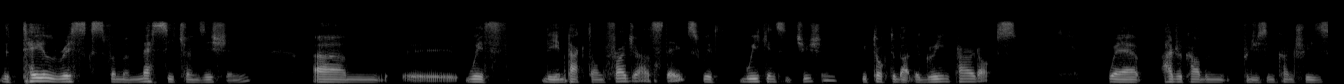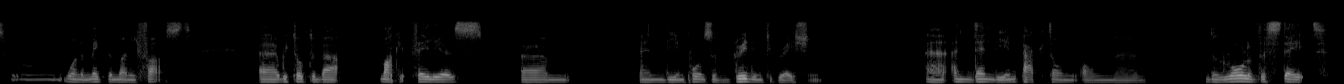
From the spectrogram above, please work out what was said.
the tail risks from a messy transition, um, with the impact on fragile states, with weak institution. We talked about the green paradox, where hydrocarbon producing countries want to make the money fast. Uh, we talked about market failures, um, and the importance of grid integration, uh, and then the impact on, on um, the role of the state,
